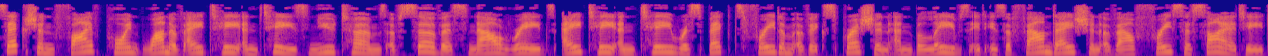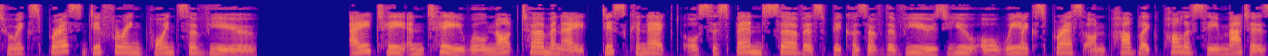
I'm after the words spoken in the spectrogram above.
Section 5.1 of AT&T's new terms of service now reads AT&T respects freedom of expression and believes it is a foundation of our free society to express differing points of view. AT&T will not terminate, disconnect or suspend service because of the views you or we express on public policy matters,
